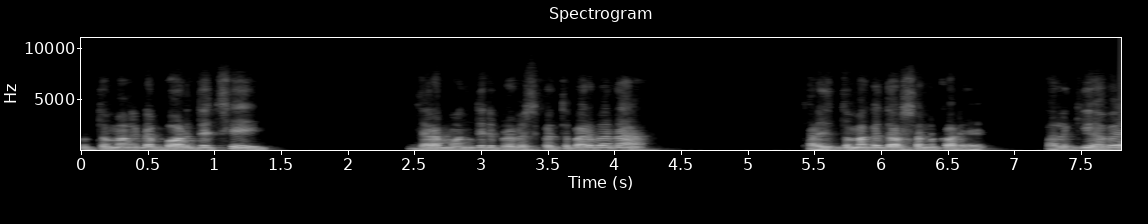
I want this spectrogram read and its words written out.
তোমাকে একটা বর দিচ্ছি, যারা মন্দিরে প্রবেশ করতে পারবে না, তারা যদি তোমাকে দর্শন করে, তাহলে কি হবে?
